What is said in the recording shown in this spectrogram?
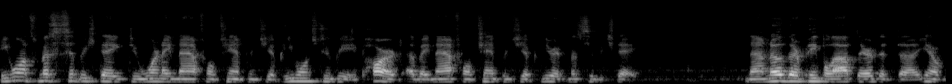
He wants Mississippi State to win a national championship. He wants to be a part of a national championship here at Mississippi State. Now, I know there are people out there that, uh, you know,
